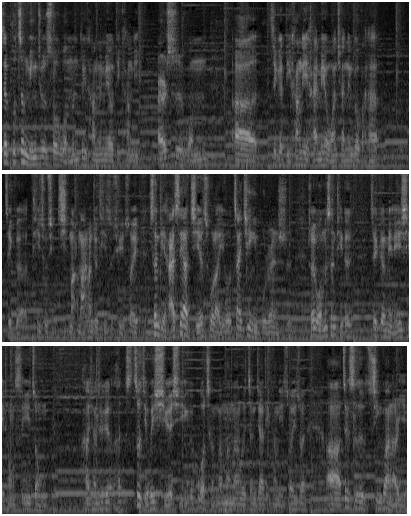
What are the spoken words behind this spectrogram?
这不证明就是说我们对它们没有抵抗力，而是我们呃这个抵抗力还没有完全能够把它。这个踢出去，马马上就踢出去，所以身体还是要接触了以后再进一步认识。所以我们身体的这个免疫系统是一种，好像这个自己会学习一个过程，慢慢慢会增加抵抗力。所以说，啊，这个是新冠而已。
